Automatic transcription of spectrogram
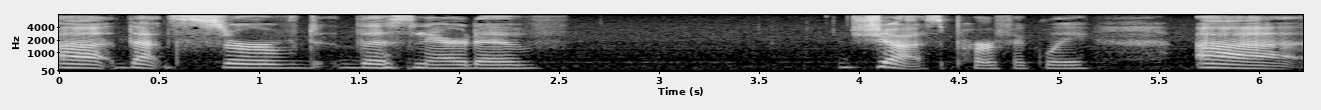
uh, that served this narrative just perfectly. Uh,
